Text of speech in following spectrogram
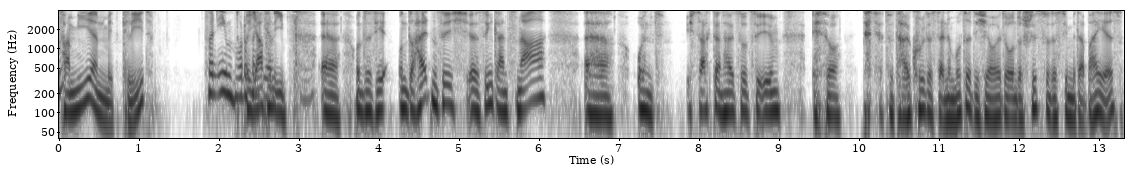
Familienmitglied, Von ihm oder von ja, dir? von ihm. Äh, und sie unterhalten sich, äh, sind ganz nah. Äh, und ich sag dann halt so zu ihm, ich so, das ist ja total cool, dass deine Mutter dich hier heute unterstützt und dass sie mit dabei ist.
